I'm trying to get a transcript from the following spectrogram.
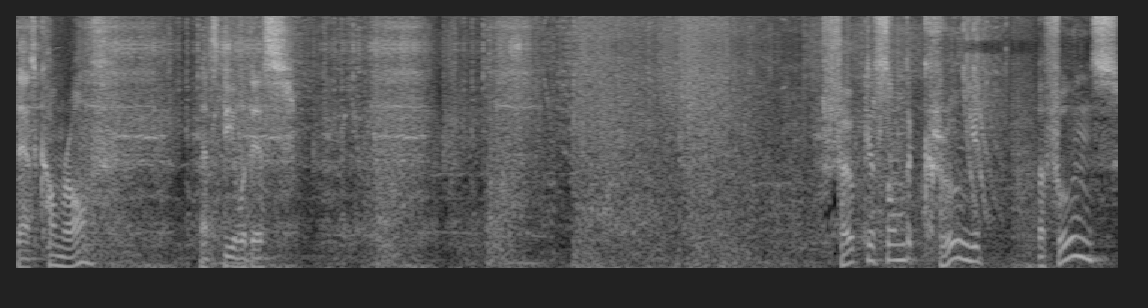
There's Komrov. Let's deal with this. Focus on the crew, you buffoons.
